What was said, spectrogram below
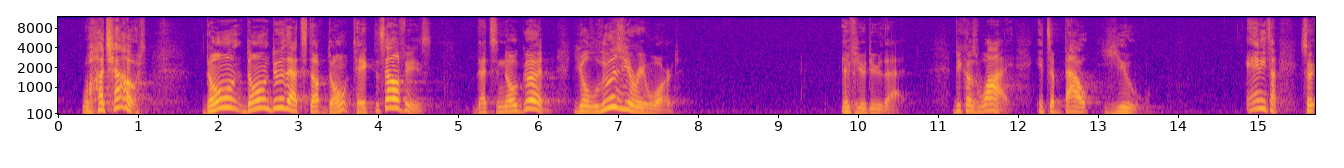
Watch out. Don't, don't do that stuff. Don't take the selfies. That's no good. You'll lose your reward if you do that. Because why? It's about you. Anytime. So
